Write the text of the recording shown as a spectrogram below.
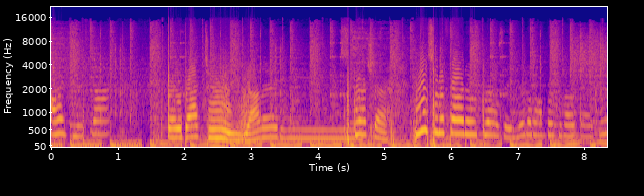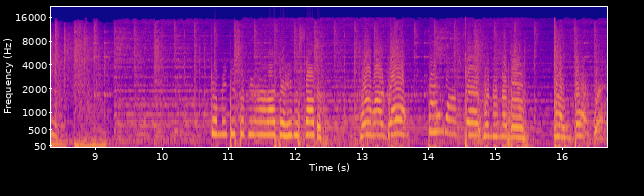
I just got way back to reality. Scratch that. Here's to the photograph. Say you're the one person out there too. Got me disappearing like the hater's father. Where am I going? Boom, I'm back with another boom back rap.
